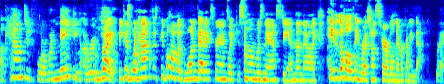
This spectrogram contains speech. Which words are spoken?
accounted for when making a review. Right, because what happens is people have like one bad experience, like someone was nasty, and then they're like, hated the whole thing, restaurant's terrible, never coming back. Right.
